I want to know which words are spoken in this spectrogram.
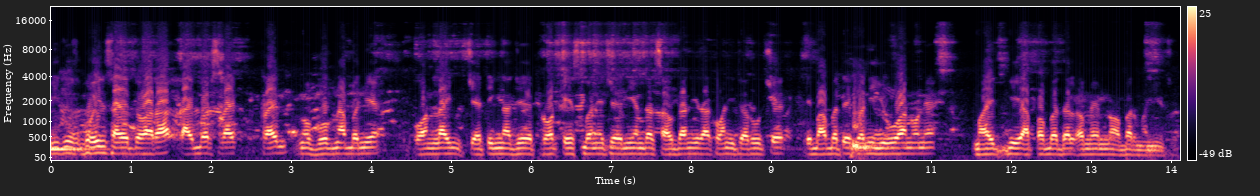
બીજું ગોહિલ સાહેબ દ્વારા સાયબર ક્રાઇમનો ભોગ ના બનીએ. ઓનલાઈન ચેટિંગના જે ફ્રોડ કેસ બને છે એની અંદર સાવધાની રાખવાની જરૂર છે. એ બાબતે ઘણી યુવાનોને માહિતી આપવા બદલ અમે એમનો આભાર માનીએ છીએ.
